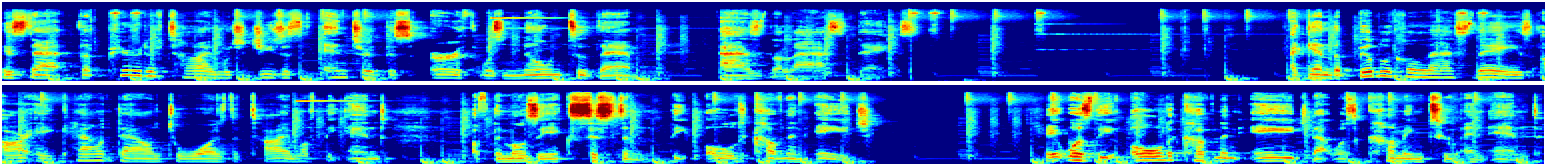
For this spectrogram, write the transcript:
is that the period of time which Jesus entered this earth was known to them as the last days. Again, the biblical last days are a countdown towards the time of the end of the Mosaic system, the Old Covenant age. It was the Old Covenant age that was coming to an end.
